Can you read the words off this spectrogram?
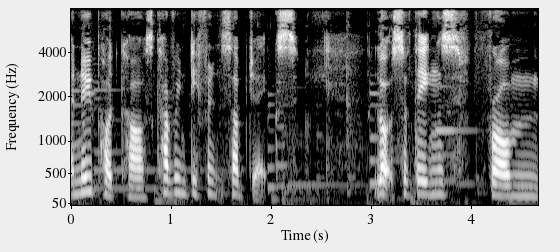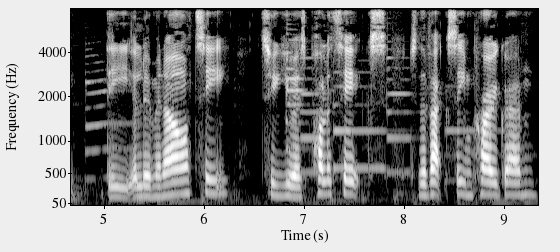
a new podcast covering different subjects. Lots of things from the Illuminati to US politics to the vaccine programme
